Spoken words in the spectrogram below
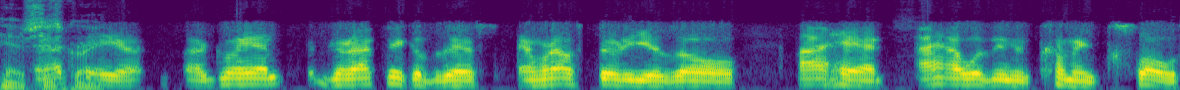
yeah, she's and great. Uh, Glenn, when I think of this, and when I was 30 years old, I had I wasn't even coming close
